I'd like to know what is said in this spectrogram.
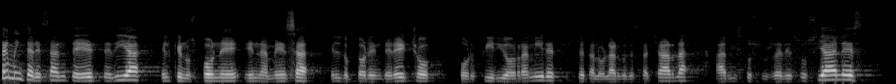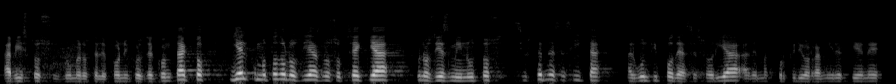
tema interesante este día, el que nos pone en la mesa el doctor en Derecho, Porfirio Ramírez. Usted a lo largo de esta charla ha visto sus redes sociales, ha visto sus números telefónicos de contacto y él, como todos los días, nos obsequia unos 10 minutos. Si usted necesita algún tipo de asesoría, además Porfirio Ramírez tiene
